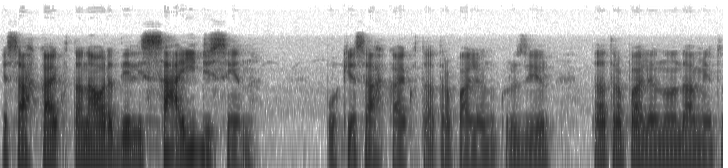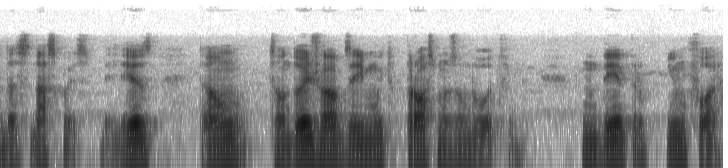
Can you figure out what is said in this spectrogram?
Esse arcaico está na hora dele sair de cena. Porque esse arcaico está atrapalhando o Cruzeiro, está atrapalhando o andamento das, das coisas, beleza? Então são dois jogos aí muito próximos um do outro, um dentro e um fora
